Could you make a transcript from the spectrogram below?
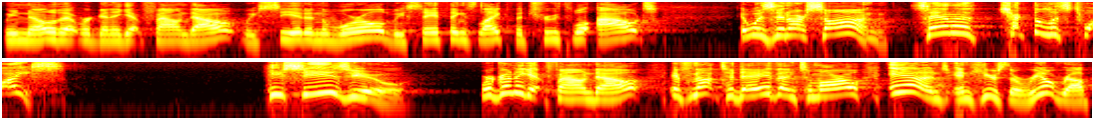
We know that we're going to get found out. We see it in the world. We say things like, the truth will out. It was in our song. Santa checked the list twice. He sees you. We're going to get found out. If not today, then tomorrow. And, and here's the real rub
